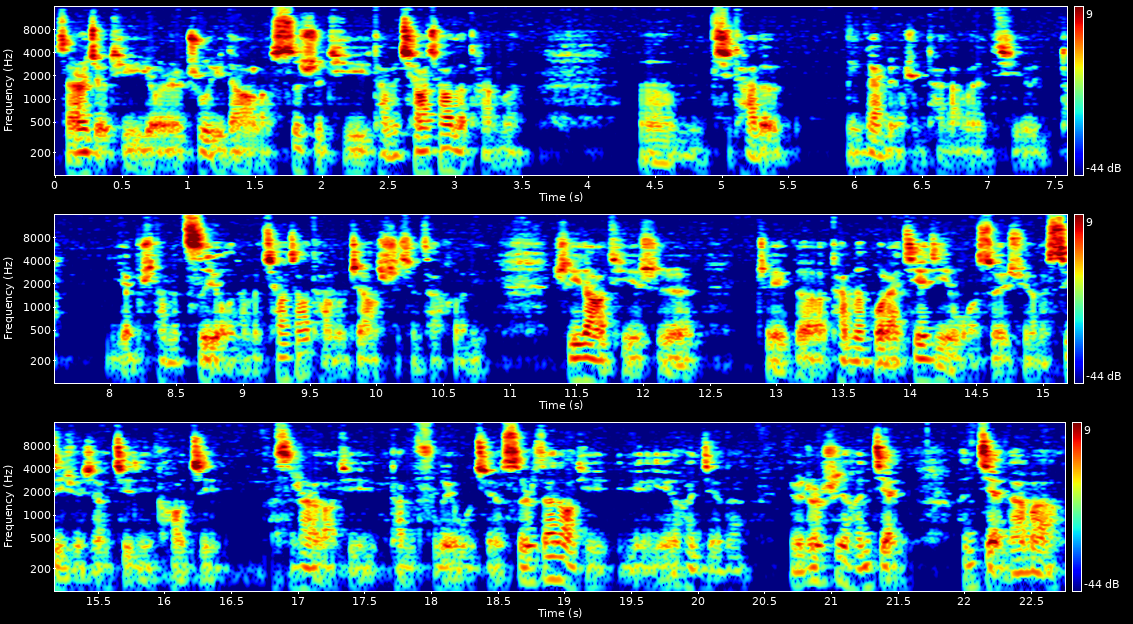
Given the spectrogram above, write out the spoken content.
三十九题有人注意到了。四十题他们悄悄的谈论。嗯，其他的应该没有什么太大问题，也不是他们自由，他们悄悄谈论这样事情才合理。十一道题是这个他们过来接近我，所以选了 C 选项接近靠近。四十二道题他们付给五千。四十三道题也也很简单。因为这个事情很简很简单嘛，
